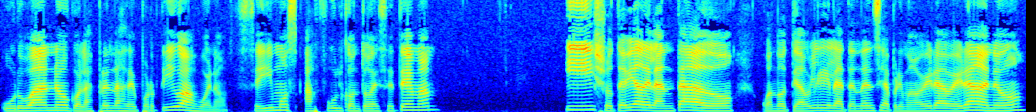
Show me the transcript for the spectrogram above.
urbano con las prendas deportivas, bueno, seguimos a full con todo ese tema. Y yo te había adelantado cuando te hablé de la tendencia primavera-verano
